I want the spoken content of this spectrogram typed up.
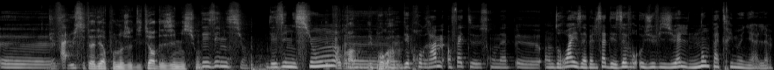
Euh, Du flux, c'est-à-dire pour nos auditeurs des émissions. Des émissions. Des émissions. Des programmes, des programmes. Des programmes. En fait, euh, ce qu'on a, euh, en droit, ils appellent ça des œuvres audiovisuelles non patrimoniales,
